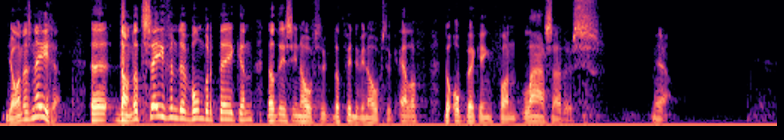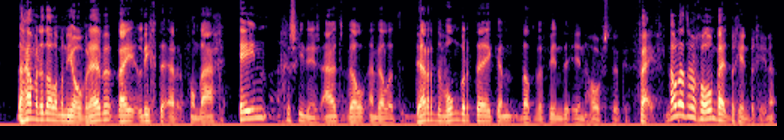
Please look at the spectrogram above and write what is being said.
Johannes 9. Uh, eh, dan het zevende wonderteken, dat, is in hoofdstuk, dat vinden we in hoofdstuk 11, de opwekking van Lazarus. Ja. Daar gaan we het allemaal niet over hebben. Wij lichten er vandaag één geschiedenis uit, wel, en wel het derde wonderteken dat we vinden in hoofdstuk 5. Nou laten we gewoon bij het begin beginnen.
